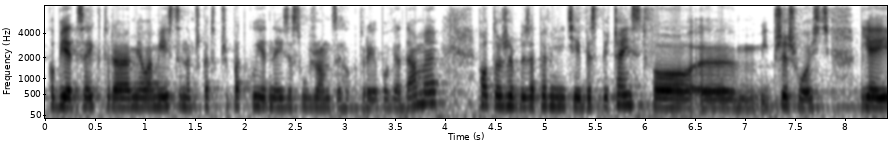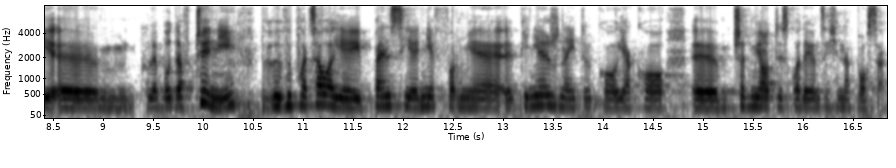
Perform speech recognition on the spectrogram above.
kobiecej, która miała miejsce na przykład w przypadku jednej ze służących, o której opowiadamy, po to, żeby zapewnić jej bezpieczeństwo i przyszłość, jej chlebodawczyni wy- wypłacała jej pensję nie w formie pieniężnej, tylko jako przedmioty składające się na posag.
